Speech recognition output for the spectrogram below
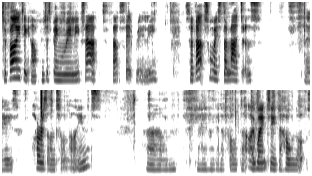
dividing up and just being really exact. That's it really. So that's almost the ladders, those horizontal lines. Um, again, I'm going to fold that. I won't do the whole lot.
